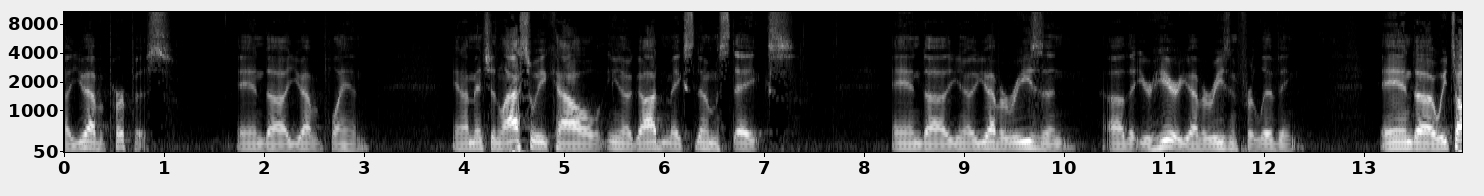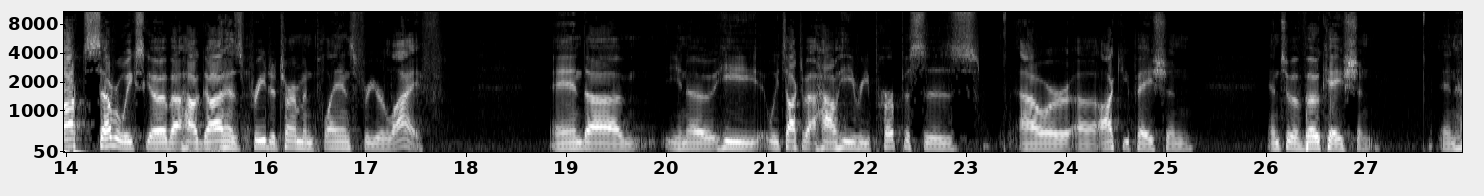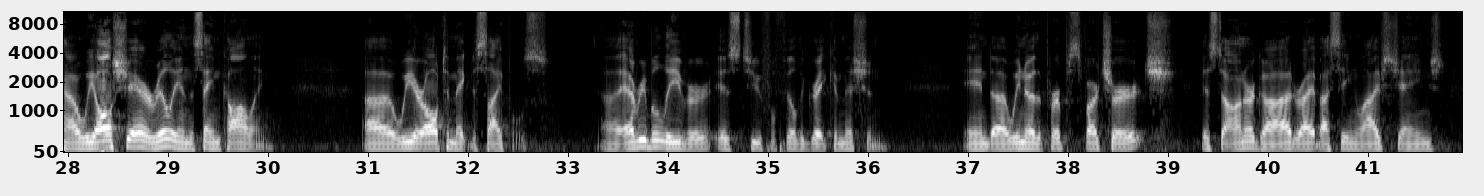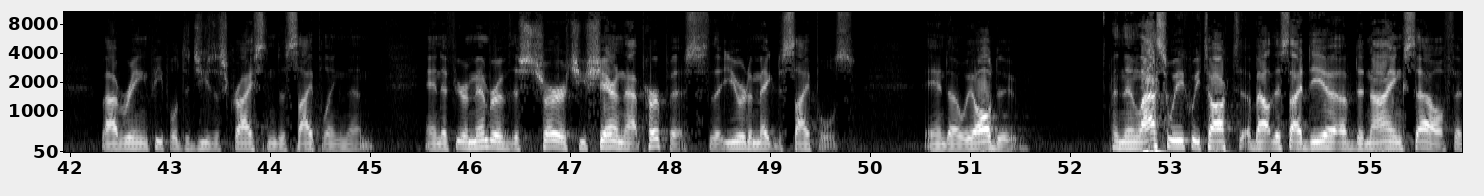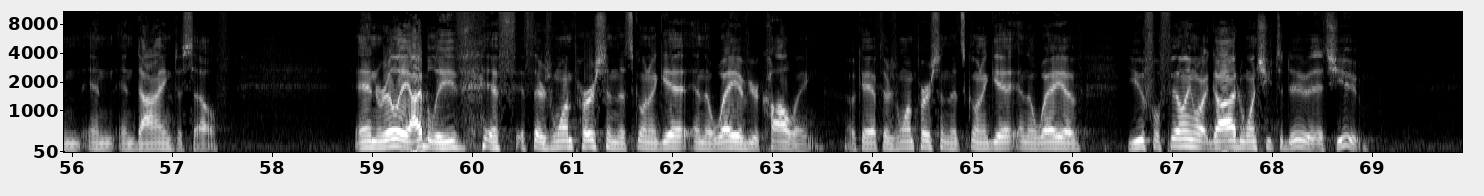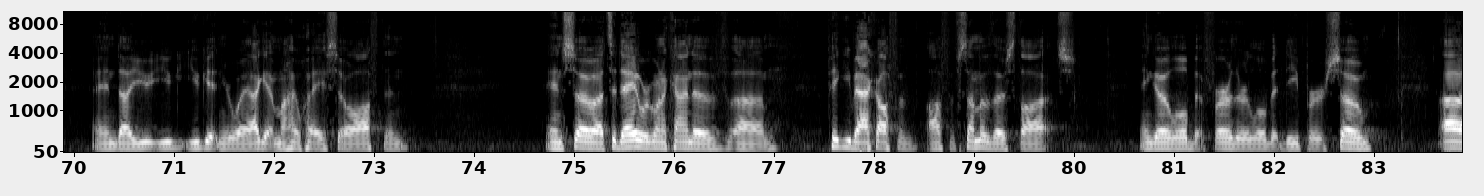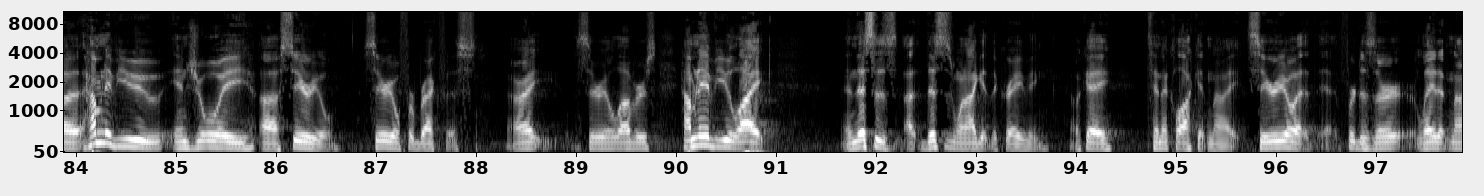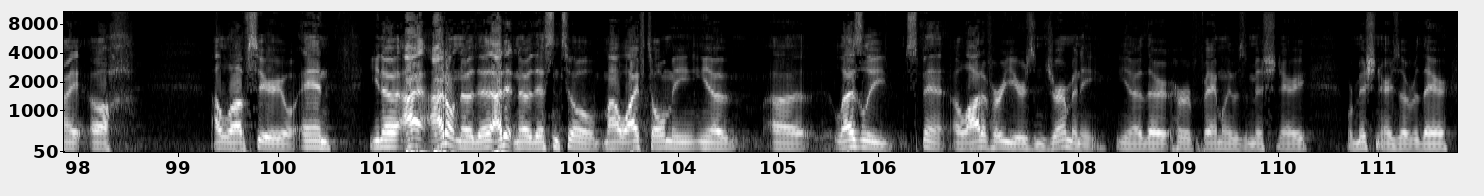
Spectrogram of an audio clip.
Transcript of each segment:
uh, you have a purpose and uh, you have a plan. And I mentioned last week how you know God makes no mistakes, and uh, you know you have a reason uh, that you're here. You have a reason for living. And uh, we talked several weeks ago about how God has predetermined plans for your life. And um, you know he we talked about how He repurposes our uh, occupation into a vocation, and how we all share really in the same calling. Uh, we are all to make disciples. Uh, every believer is to fulfill the Great Commission. And uh, we know the purpose of our church is to honor God, right, by seeing lives changed, by bringing people to Jesus Christ and discipling them. And if you're a member of this church, you share in that purpose, that you are to make disciples. And uh, we all do. And then last week we talked about this idea of denying self and, and, and dying to self. And really, I believe if, if there's one person that's going to get in the way of your calling, okay, if there's one person that's going to get in the way of you fulfilling what God wants you to do, it's you. And uh, you, you, you get in your way. I get in my way so often. And so uh, today we're going to kind of um, piggyback off of, off of some of those thoughts and go a little bit further, a little bit deeper. So, uh, how many of you enjoy uh, cereal? Cereal for breakfast? All right, cereal lovers. How many of you like? And this is uh, this is when I get the craving. Okay, ten o'clock at night, cereal at, for dessert late at night. Ugh, I love cereal. And you know, I, I don't know that I didn't know this until my wife told me. You know, uh, Leslie spent a lot of her years in Germany. You know, her family was a missionary, were missionaries over there.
